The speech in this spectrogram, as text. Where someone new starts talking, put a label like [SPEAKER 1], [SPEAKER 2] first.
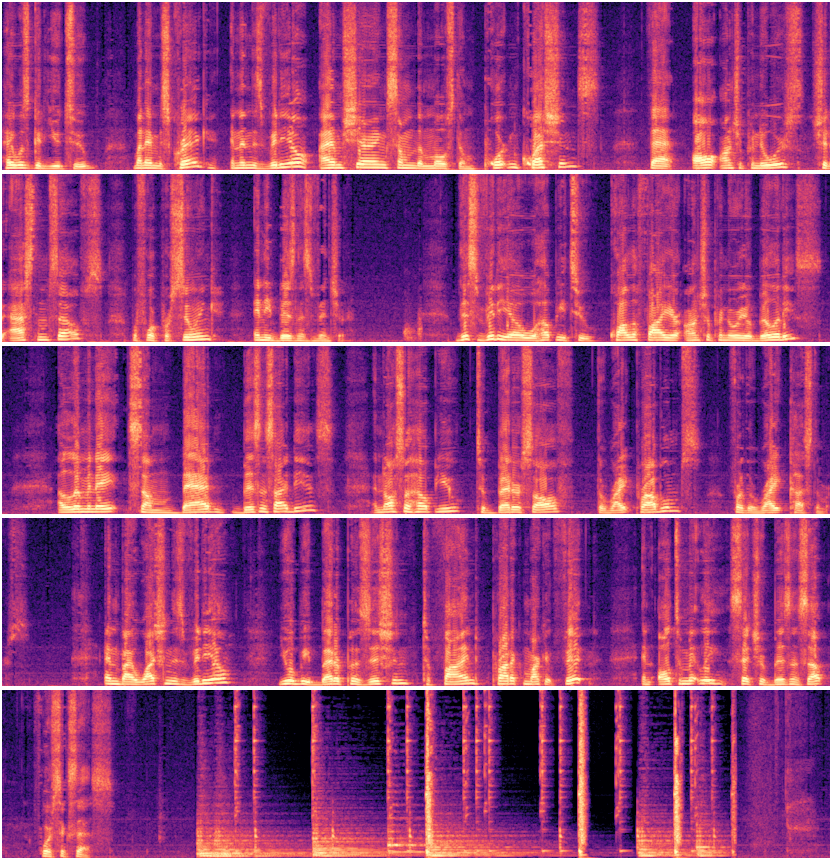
[SPEAKER 1] Hey, what's good YouTube? My name is Craig, and in this video, I am sharing some of the most important questions that all entrepreneurs should ask themselves before pursuing any business venture. This video will help you to qualify your entrepreneurial abilities, eliminate some bad business ideas, and also help you to better solve the right problems for the right customers. And by watching this video, you will be better positioned to find product market fit and ultimately set your business up for success.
